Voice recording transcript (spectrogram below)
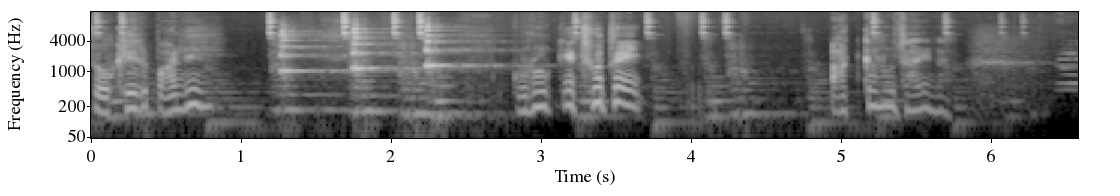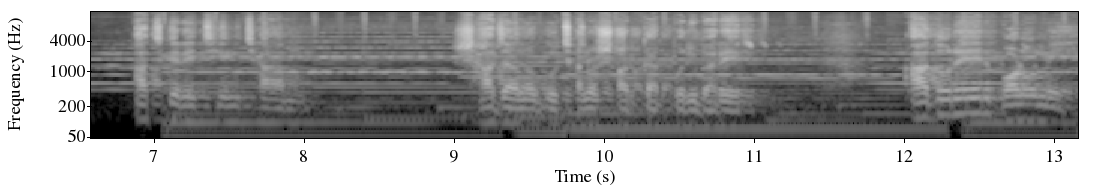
চোখের পানি, কোনো কিছুতেই আটকানো যায় না। আজকের এই ছিমছাম, সাজানো গোছানো সরকার পরিবারের আদরের বড় মেয়ে,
